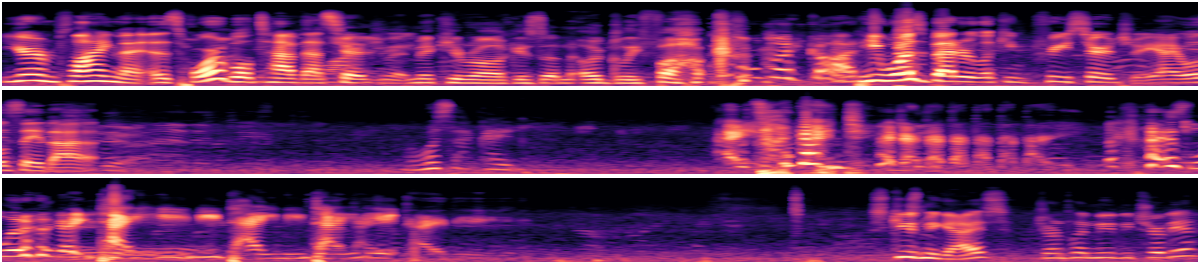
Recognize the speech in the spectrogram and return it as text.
You're implying that it's horrible to have that surgery. Mickey Rourke is an ugly fuck. Oh my god, he was better looking pre-surgery. I will say that. What was that guy? What's that guy doing? that guy's literally going tiny, tiny, tiny, tiny. Excuse me, guys. Do you want to play movie trivia?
